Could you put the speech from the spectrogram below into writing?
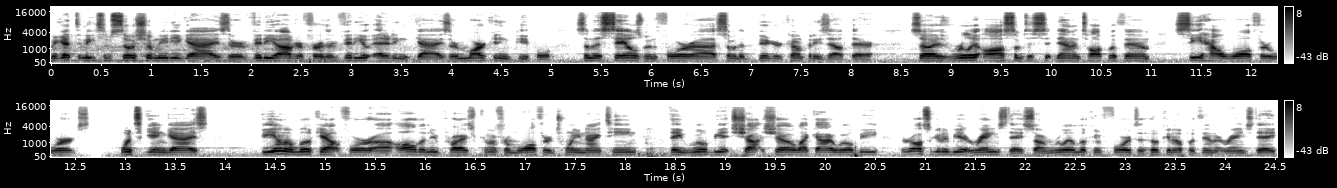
We got to meet some social media guys. They're videographer, they're video editing guys, they're marketing people, some of the salesmen for uh, some of the bigger companies out there. So it's really awesome to sit down and talk with them, see how Walther works. Once again, guys, be on the lookout for uh, all the new products coming from Walther in 2019. They will be at SHOT Show like I will be. They're also going to be at Range Day, so I'm really looking forward to hooking up with them at Range Day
